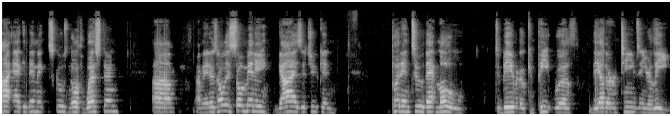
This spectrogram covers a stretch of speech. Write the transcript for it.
high academic schools, Northwestern. Um, I mean, there's only so many guys that you can put into that mode to be able to compete with the other teams in your league.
